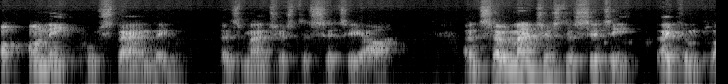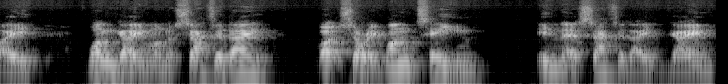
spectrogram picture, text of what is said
on equal standing as Manchester City are. And so Manchester City, they can play one game on a Saturday, well, sorry, one team in their Saturday game,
